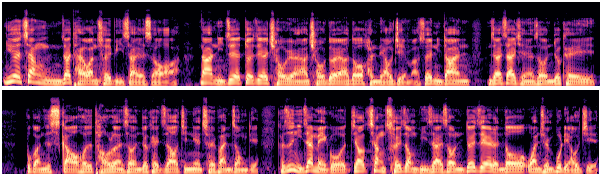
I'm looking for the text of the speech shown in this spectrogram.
因为像你在台湾吹比赛的时候啊，那你这些对这些球员啊、球队啊都很了解嘛，所以你当然你在赛前的时候，你就可以不管是 scout 或者讨论的时候，你就可以知道今天吹判重点。可是你在美国要像吹这种比赛的时候，你对这些人都完全不了解，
